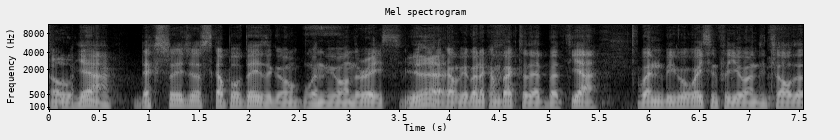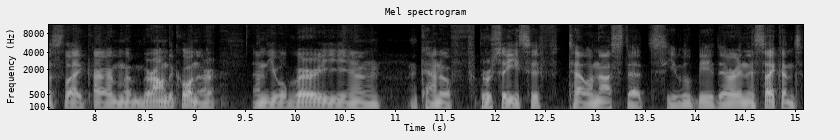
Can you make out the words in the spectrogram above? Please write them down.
Oh Yeah, actually, just a couple of days ago when we won the race. Yeah. we're gonna come back to that. But yeah, when we were waiting for you and you told us like I'm around the corner, and you were very um, kind of persuasive, telling us that you will be there in a second.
